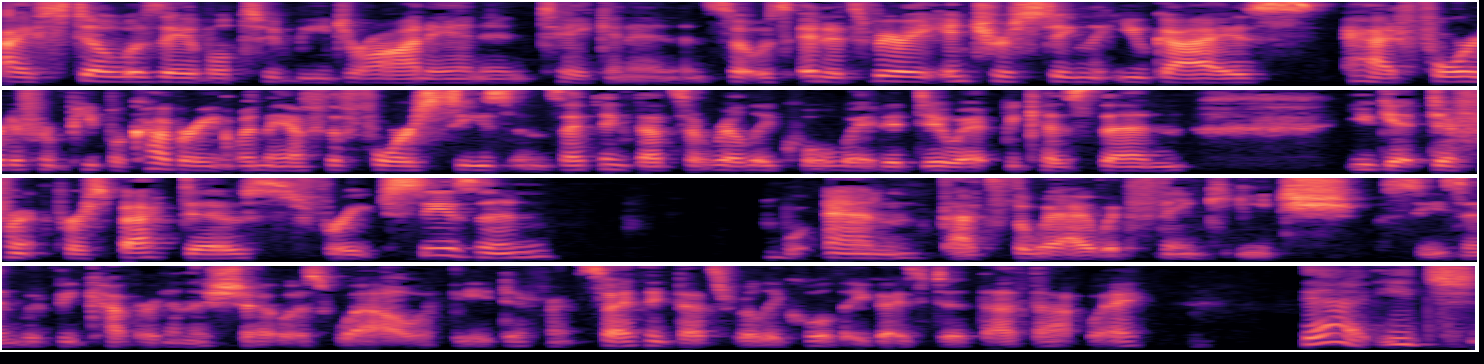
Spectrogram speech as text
I still was able to be drawn in and taken in. And so it was, and it's very interesting that you guys had four different people covering it when they have the four seasons. I think that's a really cool way to do it because then you get different perspectives for each season. And that's the way I would think each season would be covered in the show as well, would be different. So I think that's really cool that you guys did that that way. Yeah, each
